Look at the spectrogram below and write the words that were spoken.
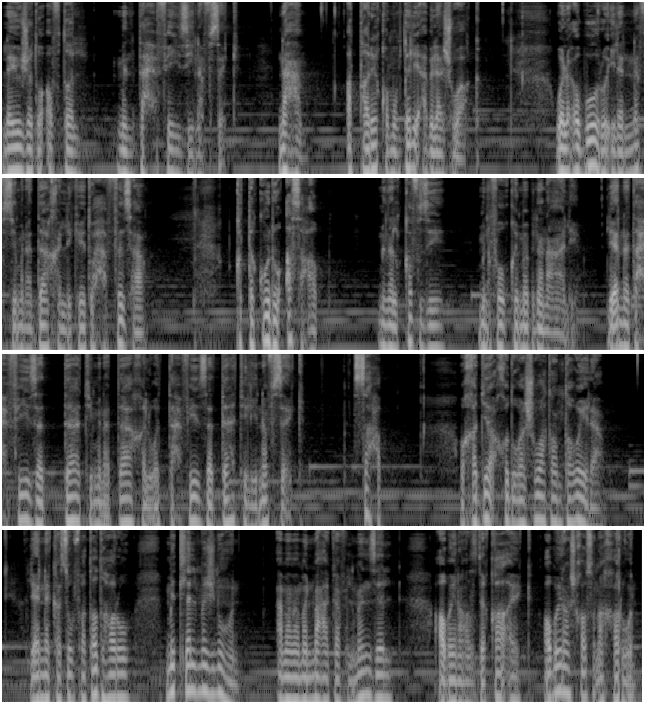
لا يوجد أفضل من تحفيز نفسك. نعم الطريق ممتلئة بالأشواك والعبور إلى النفس من الداخل لكي تحفزها. قد تكون أصعب من القفز من فوق مبنى عالي لأن تحفيز الذات من الداخل والتحفيز الذاتي لنفسك صعب وقد يأخذ أشواطا طويلة لأنك سوف تظهر مثل المجنون أمام من معك في المنزل أو بين أصدقائك أو بين أشخاص آخرون.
